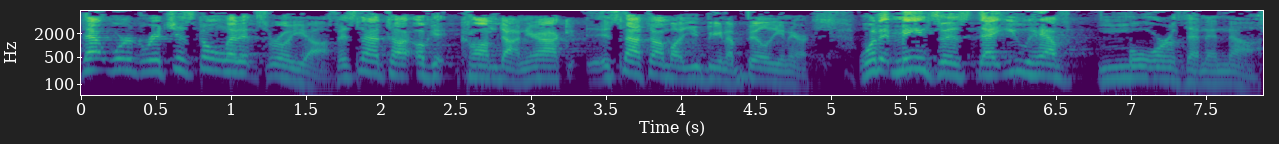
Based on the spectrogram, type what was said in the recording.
that word riches, don't let it throw you off. It's not talking, okay, calm down. You're not, it's not talking about you being a billionaire. What it means is that you have more than enough.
